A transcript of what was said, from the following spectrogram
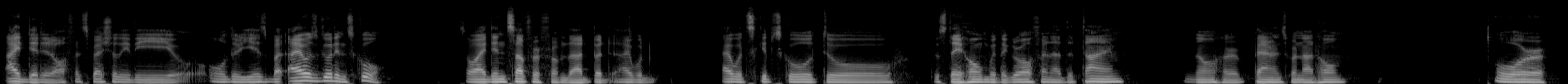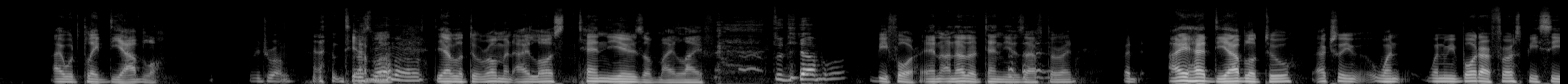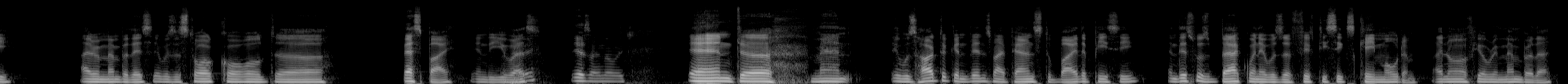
I did it off, especially the older years. But I was good in school, so I didn't suffer from that. But I would, I would skip school to to stay home with the girlfriend at the time. No, her parents were not home. Or, I would play Diablo. Which one? This Diablo, one or Diablo to Roman. I lost ten years of my life. the Diablo? before and another 10 years after right but i had diablo 2 actually when when we bought our first pc i remember this it was a store called uh, best buy in the us Yes, I know it. and uh, man it was hard to convince my parents to buy the pc and this was back when it was a 56k modem i don't know if you'll remember that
